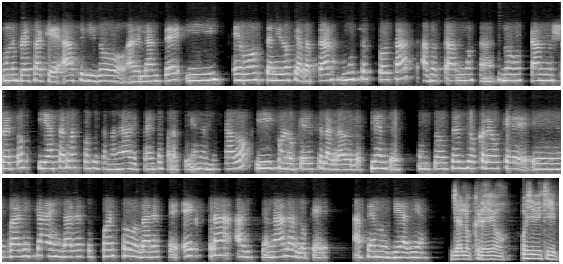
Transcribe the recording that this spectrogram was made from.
una empresa que ha seguido adelante y hemos tenido que adaptar muchas cosas, adaptar a nuevos cambios, retos y hacer las cosas de manera diferente para seguir en el mercado y con lo que es el agrado de los clientes. Entonces yo creo que eh, radica en dar ese esfuerzo, dar ese extra adicional a lo que hacemos día a día. Ya lo creo. Oye Vicky,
